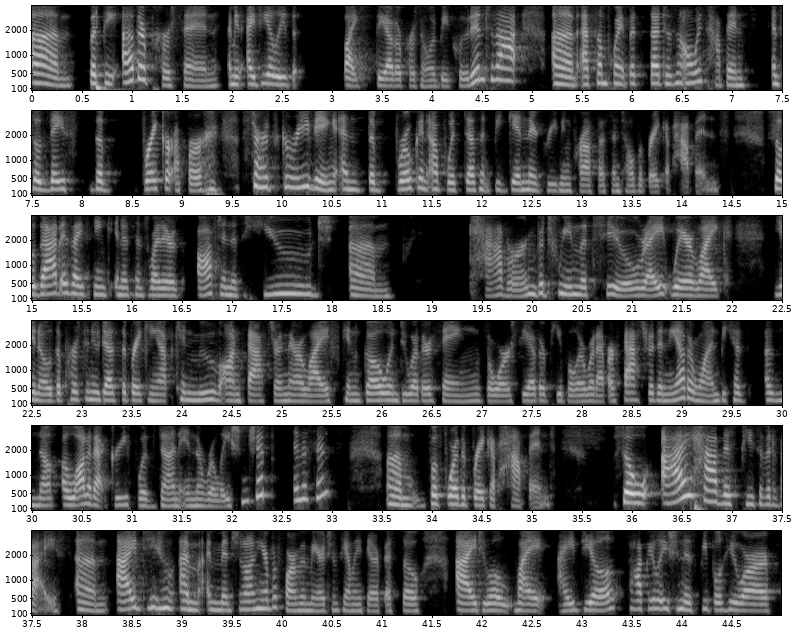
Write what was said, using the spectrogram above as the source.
Um, but the other person, I mean, ideally, the, like the other person would be clued into that um, at some point, but that doesn't always happen. And so they, the breaker upper starts grieving and the broken up with doesn't begin their grieving process until the breakup happens. So that is, I think, in a sense, why there's often this huge um, cavern between the two, right? Where like, you know the person who does the breaking up can move on faster in their life can go and do other things or see other people or whatever faster than the other one because a, lot of that grief was done in the relationship in a sense um, before the breakup happened. So i have this piece of advice um, i do I'm, i mentioned on here before i'm a marriage and family therapist so i do a, my ideal population is people who are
